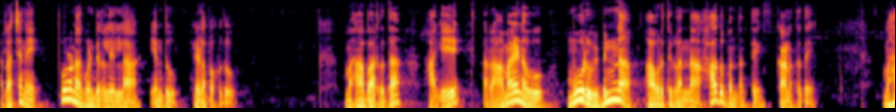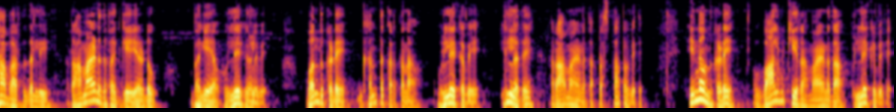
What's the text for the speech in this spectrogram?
ರಚನೆ ಪೂರ್ಣಗೊಂಡಿರಲಿಲ್ಲ ಎಂದು ಹೇಳಬಹುದು. ಮಹಾಭಾರತದ ಹಾಗೆಯೇ ರಾಮಾಯಣವು ಮೂರು ವಿಭಿನ್ನ ಆವೃತ್ತಿಗಳನ್ನು ಹಾದು ಬಂದಂತೆ ಕಾಣುತ್ತದೆ. ಮಹಾಭಾರತದಲ್ಲಿ ರಾಮಾಯಣದ ಬಗ್ಗೆ ಎರಡು ಬಗೆಯ ಉಲ್ಲೇಖಗಳಿವೆ. ಒಂದು ಕಡೆ ಗ್ರಂಥಕರ್ತನ ಉಲ್ಲೇಖವೇ ಇಲ್ಲದೆ ರಾಮಾಯಣದ ಪ್ರಸ್ತಾಪವಿದೆ. ಇನ್ನೊಂದು ಕಡೆ ವಾಲ್ಮೀಕಿ ರಾಮಾಯಣದ ಉಲ್ಲೇಖವಿದೆ.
